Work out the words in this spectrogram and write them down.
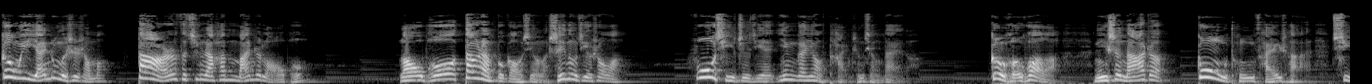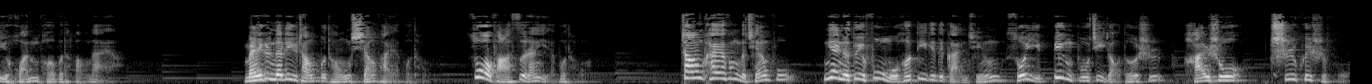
更为严重的是什么？大儿子竟然还瞒着老婆，老婆当然不高兴了，谁能接受啊？夫妻之间应该要坦诚相待的。更何况啊，你是拿着共同财产去还婆婆的房贷啊。每个人的立场不同，想法也不同，做法自然也不同。张开凤的前夫念着对父母和弟弟的感情，所以并不计较得失，还说吃亏是福。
